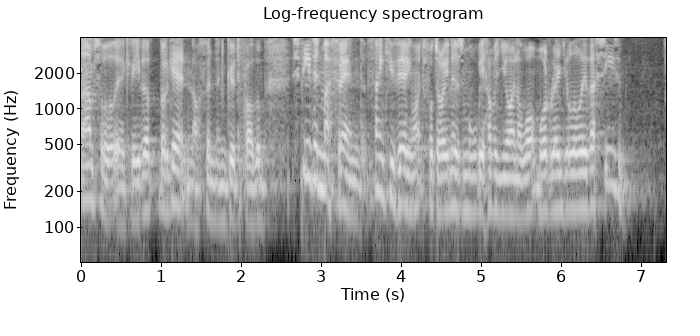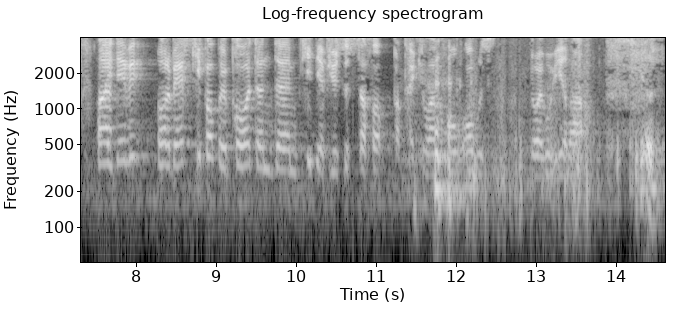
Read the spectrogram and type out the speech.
absolutely agree. They're, they're getting nothing and good for them. Stephen, my friend, thank you very much for joining us, and we'll be having you on a lot more regularly this season. David. All the best. Keep up with the pod and um, keep the abusive stuff up, particularly. I'm always enjoyable to hear that. Cheers.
